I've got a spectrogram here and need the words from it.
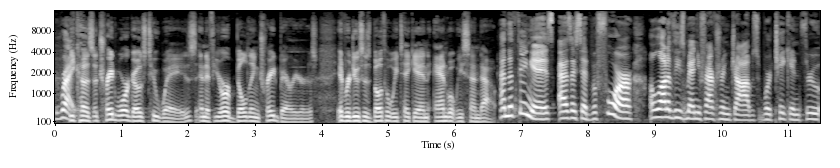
Right. Because a trade war goes two ways, and if you're building trade barriers, it reduces both what we take in and what we send out. And the thing is, as I said before, a lot of these manufacturing jobs were taken through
